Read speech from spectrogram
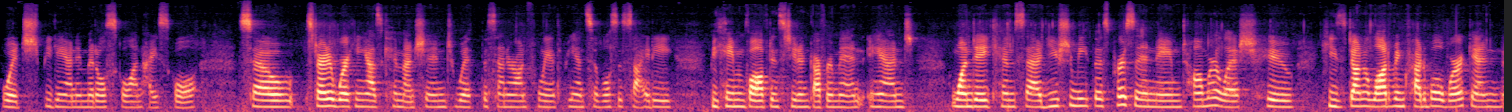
which began in middle school and high school. So started working, as Kim mentioned, with the Center on Philanthropy and Civil Society, became involved in student government, and one day Kim said, you should meet this person named Tom Ehrlich, who he's done a lot of incredible work and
